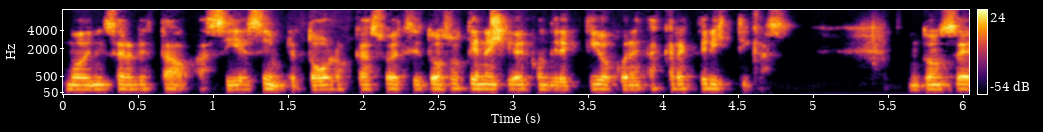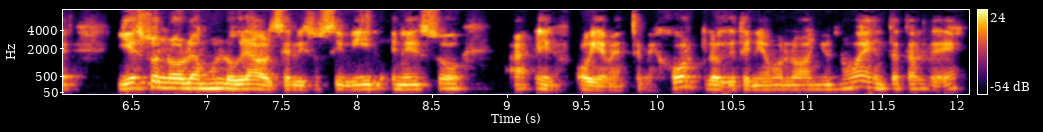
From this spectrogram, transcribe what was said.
modernizar el Estado. Así es simple. Todos los casos exitosos tienen que ver con directivos con estas características. Entonces, y eso no lo hemos logrado. El servicio civil en eso ah, es obviamente mejor que lo que teníamos en los años 90, tal vez,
